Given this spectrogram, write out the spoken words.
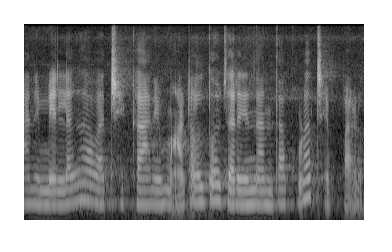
అని మెల్లగా వచ్చి కానీ మాటలతో జరిగిందంతా కూడా చెప్పాడు.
